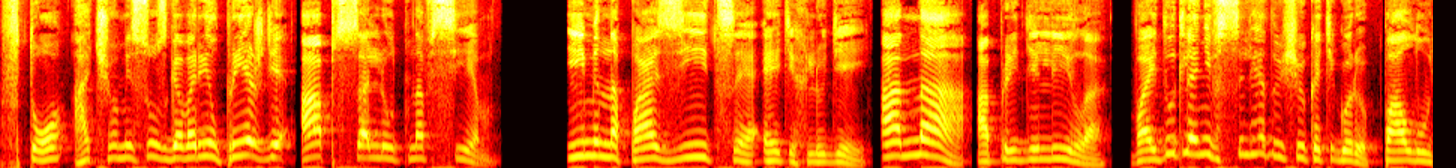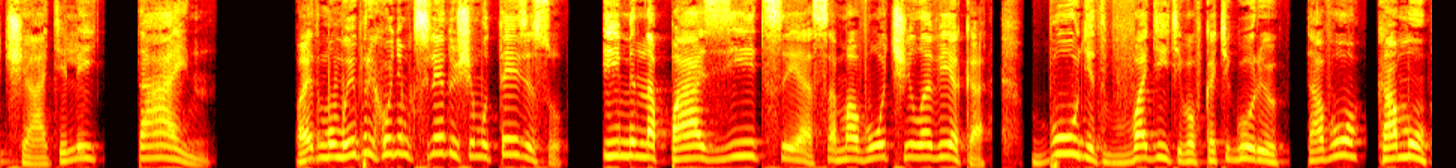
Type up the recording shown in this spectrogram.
в то, о чем Иисус говорил прежде абсолютно всем. Именно позиция этих людей, она определила, войдут ли они в следующую категорию получателей тайн. Поэтому мы приходим к следующему тезису. Именно позиция самого человека будет вводить его в категорию того, кому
